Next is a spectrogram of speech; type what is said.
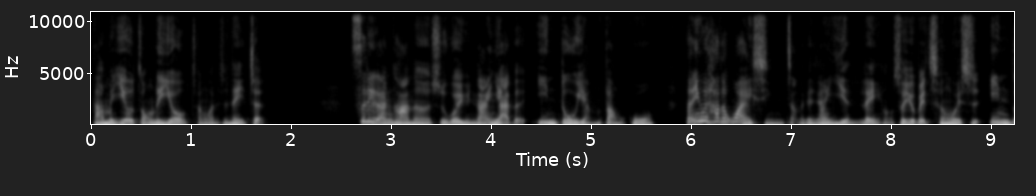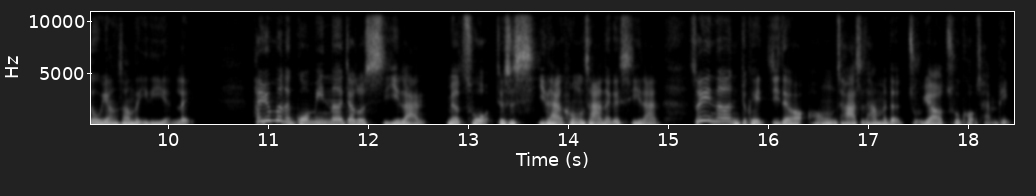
但他们也有总理哟，掌管的是内政。斯里兰卡呢是位于南亚的印度洋岛国，那因为它的外形长得很像眼泪哈，所以又被称为是印度洋上的一滴眼泪。它原本的国名呢叫做锡兰，没有错，就是锡兰红茶那个锡兰。所以呢，你就可以记得红茶是他们的主要出口产品。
